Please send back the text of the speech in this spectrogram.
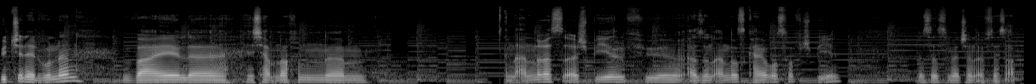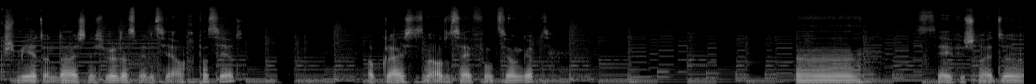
Bütchen nicht wundern, weil äh, ich habe noch ein, ähm, ein anderes äh, Spiel für, also ein anderes Kairosoft-Spiel. Das ist mir schon öfters abgeschmiert und da ich nicht will, dass mir das hier auch passiert. Obgleich es eine Autosave-Funktion gibt. Äh, save ich heute,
